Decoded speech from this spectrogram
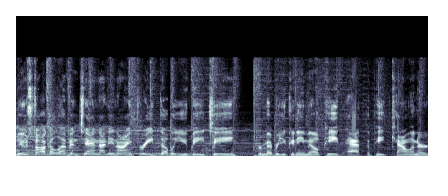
News Talk 1110 99.3 WBT. Remember, you can email Pete at thePeteKaliner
